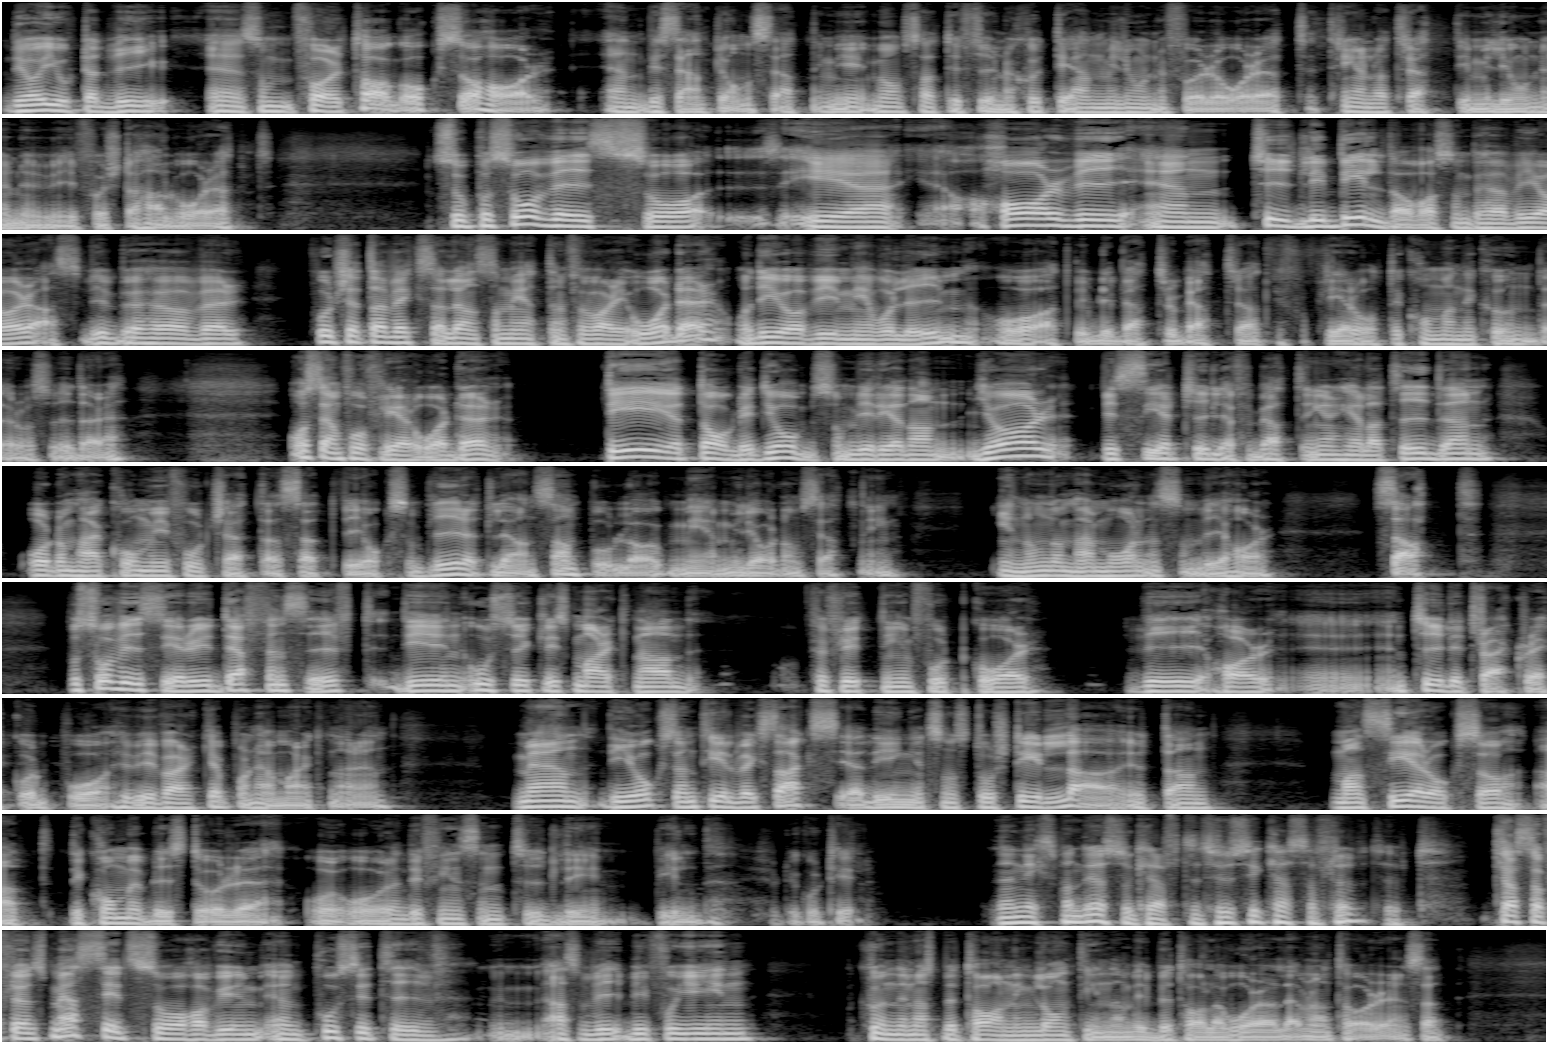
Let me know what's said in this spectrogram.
Det har gjort att vi eh, som företag också har en väsentlig omsättning. Vi, vi omsatte 471 miljoner förra året, 330 miljoner nu i första halvåret. Så på så vis så är, har vi en tydlig bild av vad som behöver göras. Vi behöver fortsätta växa lönsamheten för varje order och det gör vi med volym och att vi blir bättre och bättre, att vi får fler återkommande kunder och så vidare. Och sen få fler order. Det är ett dagligt jobb som vi redan gör. Vi ser tydliga förbättringar hela tiden och de här kommer ju fortsätta så att vi också blir ett lönsamt bolag med miljardomsättning inom de här målen som vi har satt. På så vis är det ju defensivt. Det är en ocyklisk marknad. Förflyttningen fortgår. Vi har eh, en tydlig track record på hur vi verkar på den här marknaden. Men det är också en tillväxtaktie. Det är inget som står stilla utan man ser också att det kommer bli större och, och det finns en tydlig bild hur det går till. När ni expanderar så kraftigt, hur ser kassaflödet ut? Kassaflödesmässigt så har vi en positiv, alltså vi, vi får ju in kundernas betalning långt innan vi betalar våra leverantörer. Så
